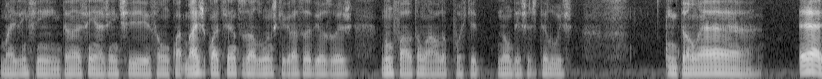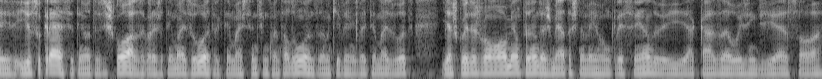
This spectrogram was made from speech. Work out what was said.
Mas enfim, então assim, a gente são mais de 400 alunos que graças a Deus hoje não faltam aula porque não deixa de ter luz. Então é é, e isso cresce, tem outras escolas, agora já tem mais outra, que tem mais de 150 alunos, ano que vem vai ter mais outra, e as coisas vão aumentando, as metas também vão crescendo, e a casa hoje em dia é só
